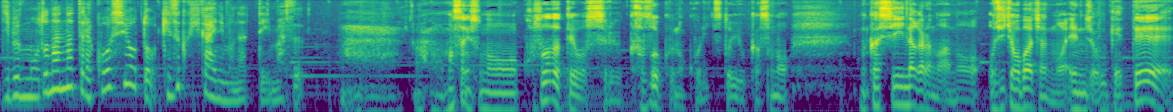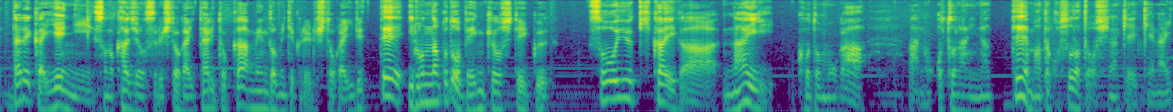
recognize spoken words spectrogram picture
自分も大人になったらこうしようと気づく機会にもなっています。あのまさにその子育てをする家族の孤立というかその昔ながらのあのおじいちゃんおばあちゃんの援助を受けて誰か家にその家事をする人がいたりとか面倒見てくれる人がいるっていろんなことを勉強していくそういう機会がない子供があの大人になってまた子育てをしなきゃいけないっ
